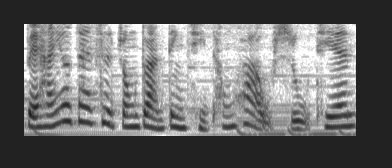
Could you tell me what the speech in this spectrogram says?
北韩又再次中断定期通话五十五天。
